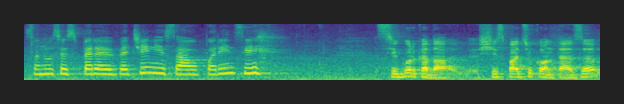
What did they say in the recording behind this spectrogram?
să nu se spere vecinii sau părinții. Sigur că da, și spațiul contează.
